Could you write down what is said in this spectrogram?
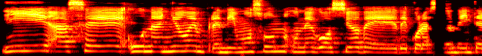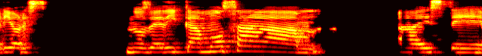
y hace un año emprendimos un, negocio de decoración de interiores. Nos dedicamos a, a, este,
